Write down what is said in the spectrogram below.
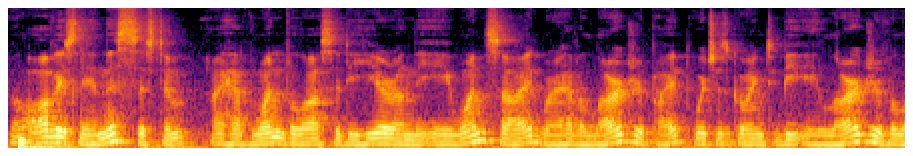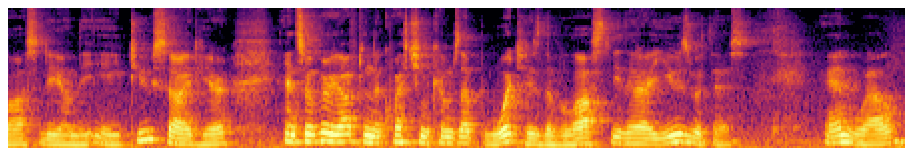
Well, obviously in this system, I have one velocity here on the A1 side where I have a larger pipe, which is going to be a larger velocity on the A2 side here. And so very often the question comes up, what is the velocity that I use with this? And well,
